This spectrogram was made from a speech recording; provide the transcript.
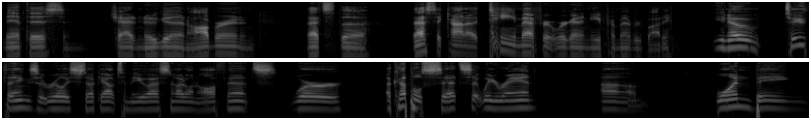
Memphis and Chattanooga and Auburn, and that's the that's the kind of team effort we're going to need from everybody. You know, two things that really stuck out to me last night on offense were a couple sets that we ran. Um, one being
